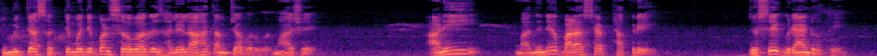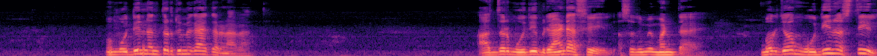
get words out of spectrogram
तुम्ही त्या सत्तेमध्ये पण सहभागी झालेला आहात आमच्याबरोबर महाशय. आणि माननीय बाळासाहेब ठाकरे जसे एक ब्रँड होते मग मोदींनंतर तुम्ही काय करणार आहात? आज जर मोदी ब्रँड असेल असं तुम्ही म्हणताय मग जेव्हा मोदी नसतील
